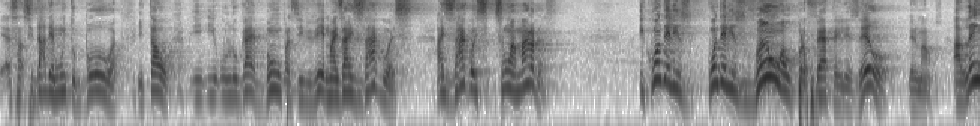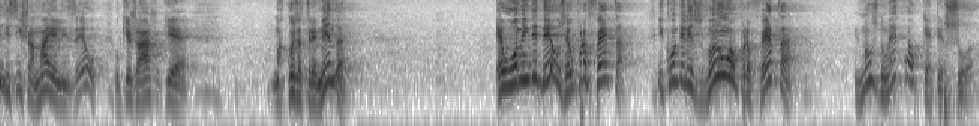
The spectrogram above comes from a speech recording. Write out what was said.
essa cidade é muito boa e tal, e, e o lugar é bom para se viver, mas as águas, as águas são amargas. E quando eles, quando eles vão ao profeta Eliseu, irmãos, além de se chamar Eliseu, o que eu já acho que é uma coisa tremenda. É o homem de Deus, é o profeta. E quando eles vão ao profeta, irmãos, não é qualquer pessoa.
